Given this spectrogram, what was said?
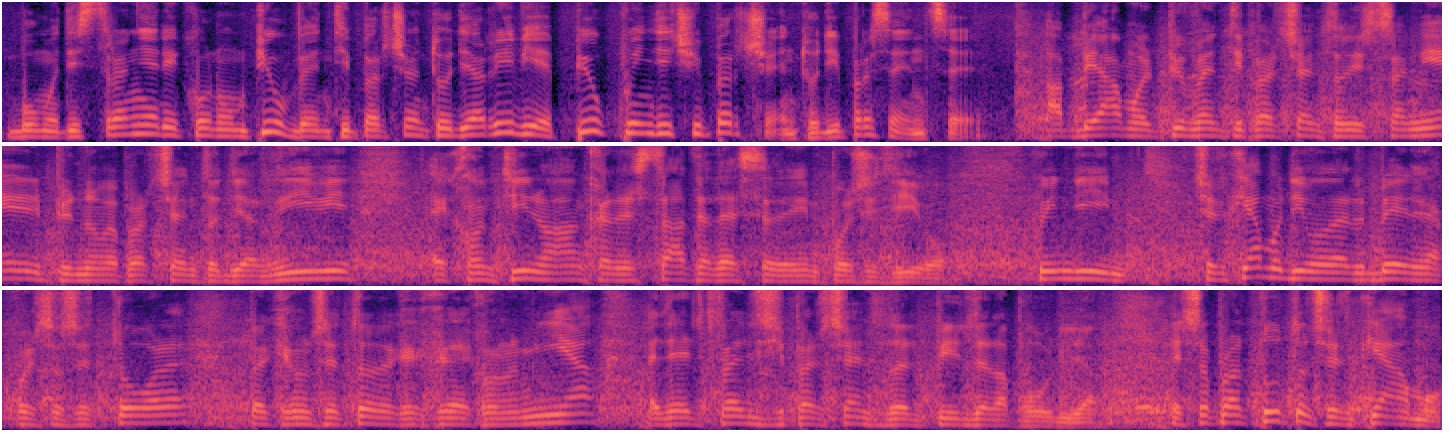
Boom di stranieri con un più 20% di arrivi e più 15% 15% di presenze. Abbiamo il più 20% di stranieri, il più 9% di arrivi e continua anche l'estate ad essere in positivo. Quindi cerchiamo di voler bene a questo settore perché è un settore che crea economia ed è il 13% del PIL della Puglia e soprattutto cerchiamo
